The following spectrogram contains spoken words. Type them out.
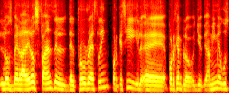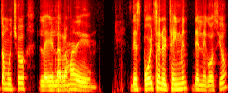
los verdaderos fans del, pro wrestling, porque sí, eh, por ejemplo, a mí me gusta mucho la, rama de, de sports entertainment del negocio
